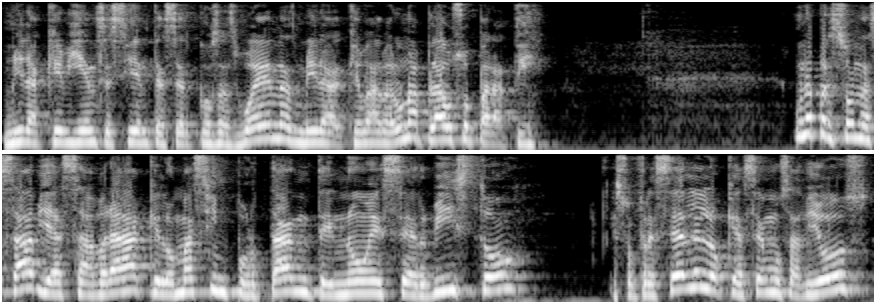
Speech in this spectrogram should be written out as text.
Mira qué bien se siente hacer cosas buenas, mira qué dar Un aplauso para ti. Una persona sabia sabrá que lo más importante no es ser visto, es ofrecerle lo que hacemos a Dios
